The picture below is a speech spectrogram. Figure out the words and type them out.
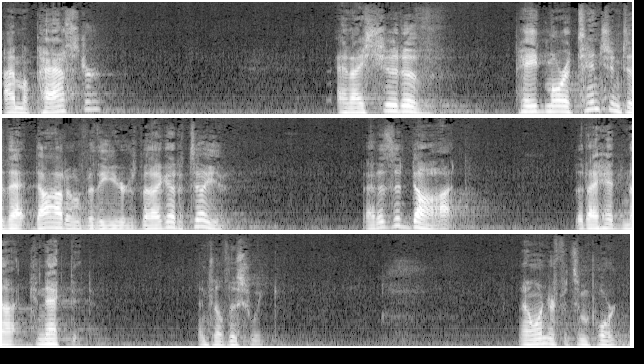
I'm a pastor, and I should have paid more attention to that dot over the years, but I got to tell you, That is a dot that I had not connected until this week. And I wonder if it's important.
